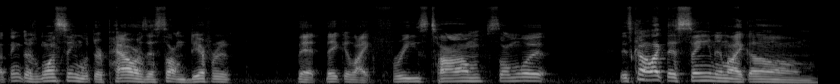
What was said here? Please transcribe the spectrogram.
I think there's one scene with their powers that's something different that they could like freeze time somewhat. It's kind of like that scene in like um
